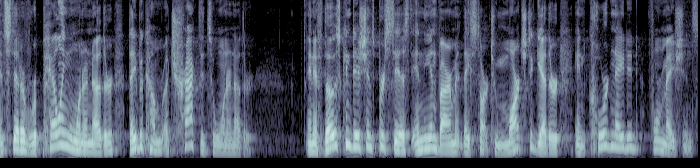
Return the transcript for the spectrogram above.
Instead of repelling one another, they become attracted to one another. And if those conditions persist in the environment, they start to march together in coordinated formations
